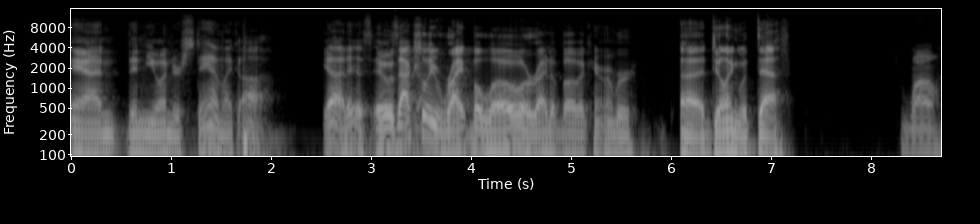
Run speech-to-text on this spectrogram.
and then you understand, like, ah, yeah, it is. It was actually right below or right above, I can't remember, uh, dealing with death. Wow.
